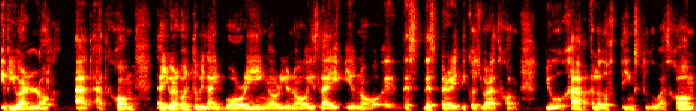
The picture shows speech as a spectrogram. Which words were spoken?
if you are locked at, at home that you are going to be like boring or you know it's like you know eh, des- desperate because you are at home you have a lot of things to do at home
